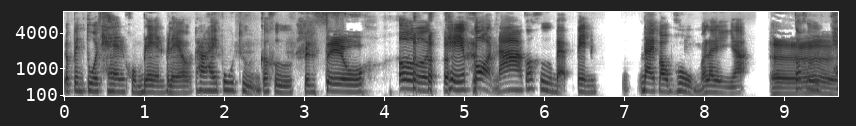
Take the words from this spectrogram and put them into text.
เราเป็นตัวแทนของแบรนด์ไปแล้ว ถ้าให้พูดถึงก็คือ เป็นเซลล์เออ เทปก่อนหน้าก็คือแบบเป็นไดร์เป่าผมอะไรอย่างเงี้ยเออก็คือแท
